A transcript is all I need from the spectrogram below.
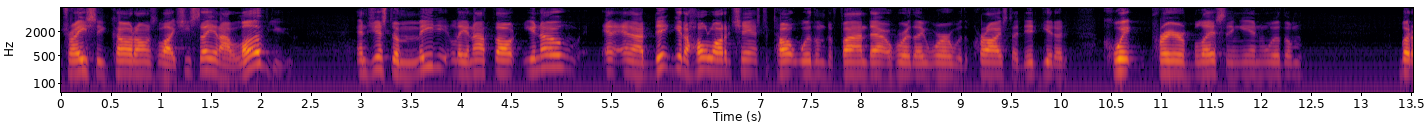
Tracy caught on. like she's saying, "I love you," and just immediately, and I thought, you know, and, and I didn't get a whole lot of chance to talk with them to find out where they were with Christ. I did get a quick prayer blessing in with them, but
